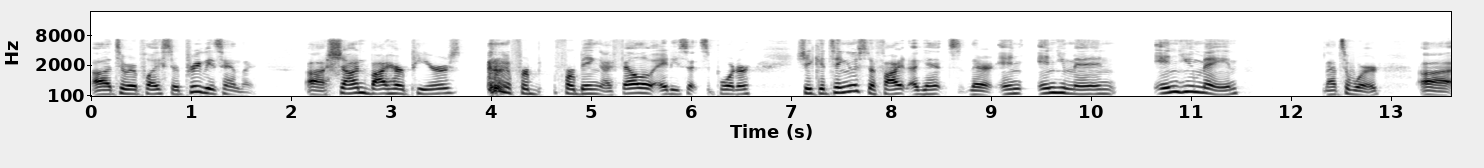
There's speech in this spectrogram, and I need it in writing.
uh, to replace their previous handler. Uh, shunned by her peers for for being a fellow 86 supporter, she continues to fight against their in, inhumane inhumane that's a word uh,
